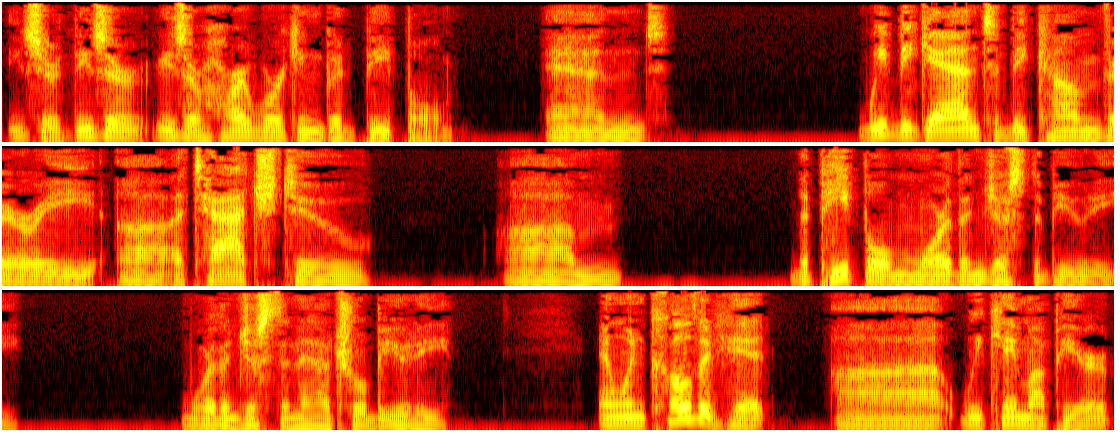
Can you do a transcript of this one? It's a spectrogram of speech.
these are these are these are hardworking, good people, and we began to become very uh, attached to um, the people more than just the beauty, more than just the natural beauty. And when COVID hit, uh, we came up here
